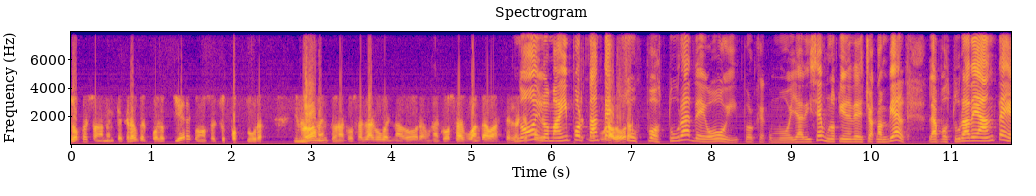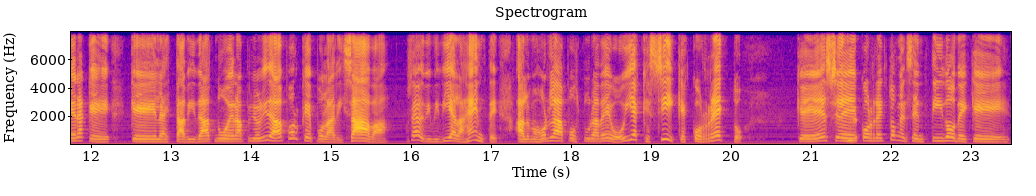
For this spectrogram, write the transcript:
Yo personalmente creo que el pueblo quiere conocer sus posturas. Y nuevamente, una cosa es la gobernadora, una cosa es Wanda Vázquez. no, y lo más importante es sus posturas de hoy, porque como ella dice, uno tiene derecho a cambiar. La postura de antes era que, que la estabilidad no era prioridad porque polarizaba, o sea, dividía a la gente. A lo mejor la postura de hoy es que sí, que es correcto que es eh, correcto en el sentido de que,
